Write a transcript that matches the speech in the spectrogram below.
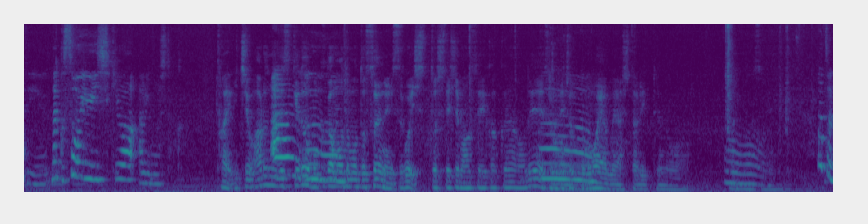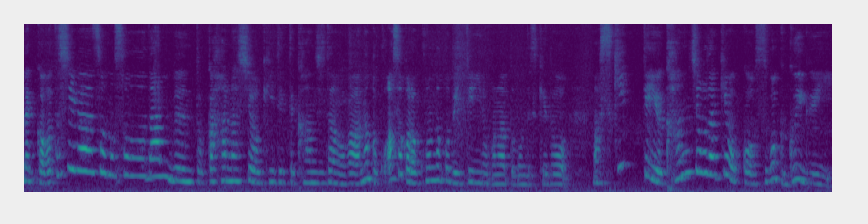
ていう。なんかそういう意識はありましたか？ーはい一応あるんですけど僕がもともとそういうのにすごい嫉妬してしまう性格なのでそれでちょっとモヤモヤしたりっていうのはありますねあとなんか私がその相談文とか話を聞いてて感じたのがなんかこう朝からこんなこと言っていいのかなと思うんですけど、まあ、好きっていう感情だけをこうすごくグイグイ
